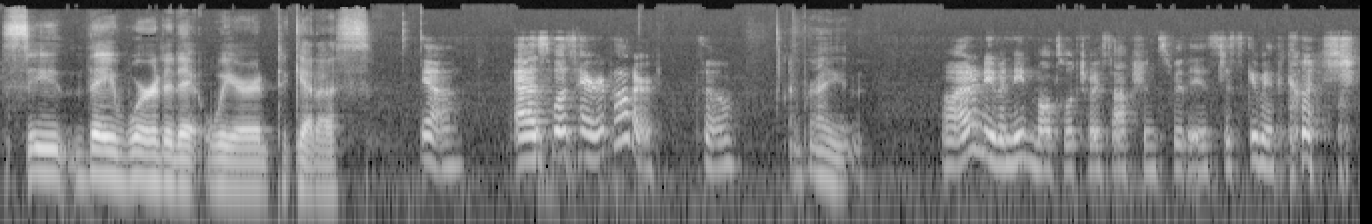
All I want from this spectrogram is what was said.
See, they worded it weird to get us. Yeah, as was Harry Potter. So, Right. well, I don't even need multiple choice options for these. Just give me the questions.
